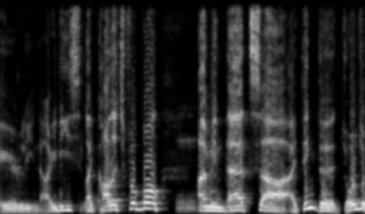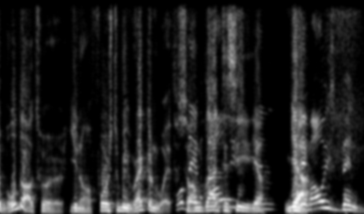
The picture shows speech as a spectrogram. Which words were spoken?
early 90s like college football mm-hmm. i mean that's uh i think the georgia bulldogs were you know forced to be reckoned with well, so i'm glad to see been, yeah yeah they've always been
